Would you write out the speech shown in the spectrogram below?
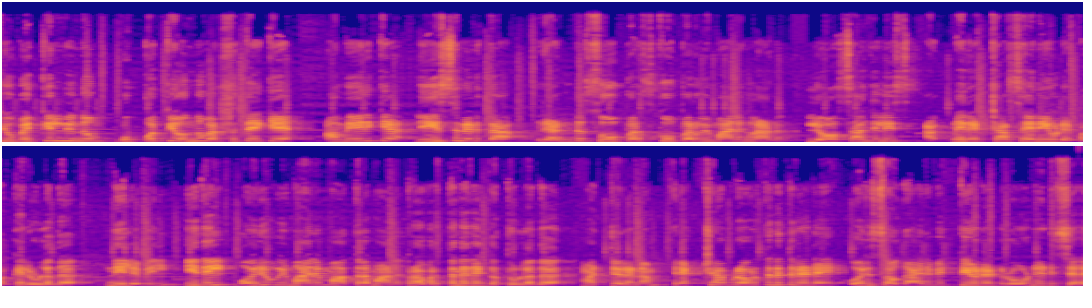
ക്യുബെക്കിൽ നിന്നും മുപ്പത്തിയൊന്ന് വർഷത്തേക്ക് അമേരിക്ക ലീസിനെടുത്ത രണ്ട് സൂപ്പർ സ്കൂപ്പർ വിമാനങ്ങളാണ് ലോസ് ആഞ്ചലീസ് അഗ്നിരക്ഷാ സേനയുടെ പക്കലുള്ളത്. നിലവിൽ ഇതിൽ ഒരു വിമാനം മാത്രമാണ് പ്രവർത്തന രംഗത്തുള്ളത്. മറ്റൊരെണ്ണം രക്ഷാപ്രവർത്തനത്തിനിടെ ഒരു സ്വകാര്യ വ്യക്തിയുടെ ഡ്രോൺ ഇടിച്ച്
